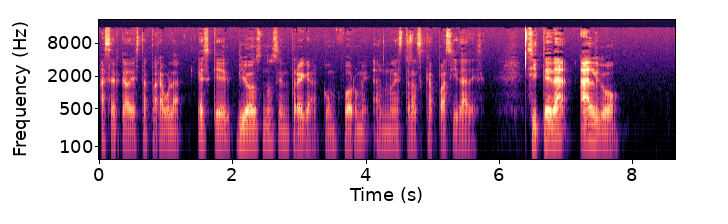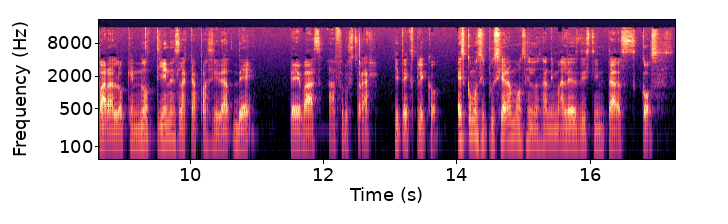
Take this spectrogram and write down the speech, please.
acerca de esta parábola es que Dios nos entrega conforme a nuestras capacidades. Si te da algo para lo que no tienes la capacidad de, te vas a frustrar. Y te explico. Es como si pusiéramos en los animales distintas cosas.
